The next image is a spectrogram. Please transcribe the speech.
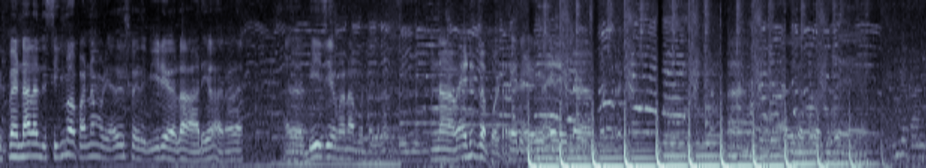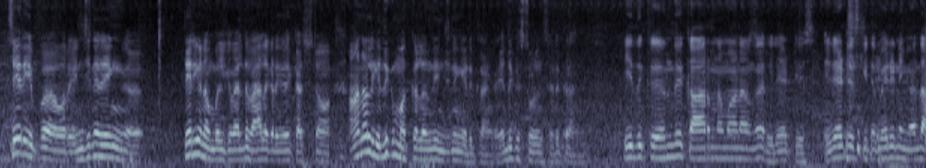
இப்போ என்னால் அந்த சிக்மா பண்ண முடியாது. ஸோ இது வீடியோலாம் ஆடியோ அதனால் அது பிஜிஎம் வேணால் போட்டுக்கிறேன் நான் எடிட்டில் போட்டுறேன். எடிட்டில் போட்டுறேன். அதுக்கப்புறம் வந்துட்டு சரி இப்போ ஒரு இன்ஜினியரிங் தெரியும் நம்மளுக்கு வந்து வேலை கிடைக்கிறது கஷ்டம். ஆனாலும் எதுக்கு மக்கள் வந்து இன்ஜினியரிங் எடுக்கிறாங்க? எதுக்கு ஸ்டூடெண்ட்ஸ் எடுக்கிறாங்க? இதுக்கு வந்து காரணமானவங்க ரிலேட்டிவ்ஸ் ரிலேட்டிவ்ஸ் கிட்ட போயிட்டு நீங்கள் வந்து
